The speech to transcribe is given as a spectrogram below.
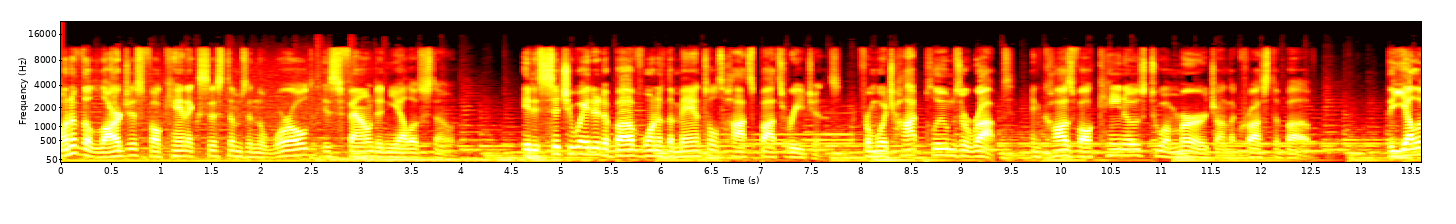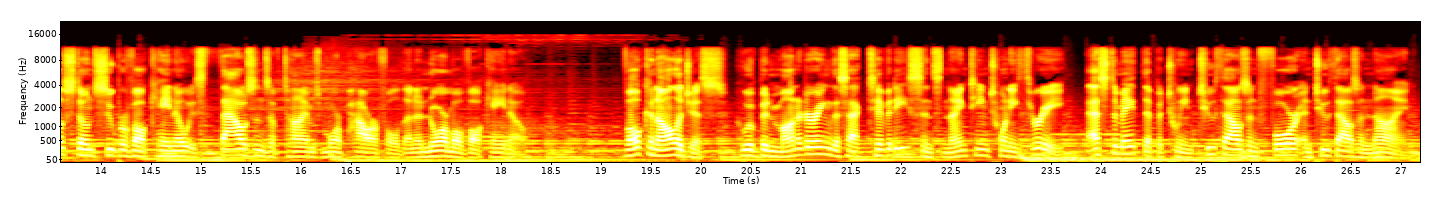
One of the largest volcanic systems in the world is found in Yellowstone. It is situated above one of the mantle's hotspots regions, from which hot plumes erupt and cause volcanoes to emerge on the crust above. The Yellowstone supervolcano is thousands of times more powerful than a normal volcano. Volcanologists, who have been monitoring this activity since 1923, estimate that between 2004 and 2009,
